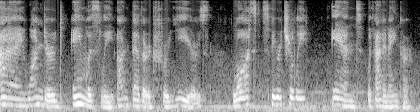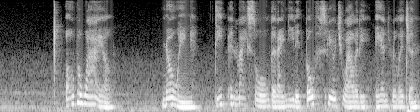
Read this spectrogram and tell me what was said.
I wandered aimlessly, untethered for years, lost spiritually and without an anchor. All the while, knowing deep in my soul that I needed both spirituality and religion.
